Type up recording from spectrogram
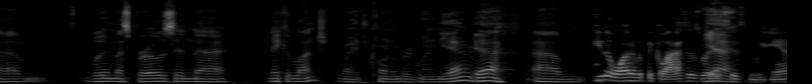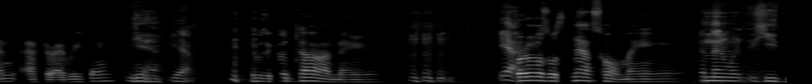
um, William S. Burroughs in uh, Naked Lunch. Right, the Cronenberg one. Yeah, Yeah. Um, he the one with the glasses where Yeah. it says man after everything. yeah. yeah. It was a good time, man. yeah. Burroughs was an asshole, man. And then when he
